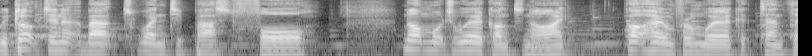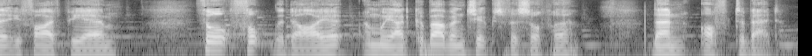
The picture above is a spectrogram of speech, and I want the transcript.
We clocked in at about 20 past 4. Not much work on tonight. Got home from work at 10.35pm. Thought fuck the diet and we had kebab and chips for supper. Then off to bed.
